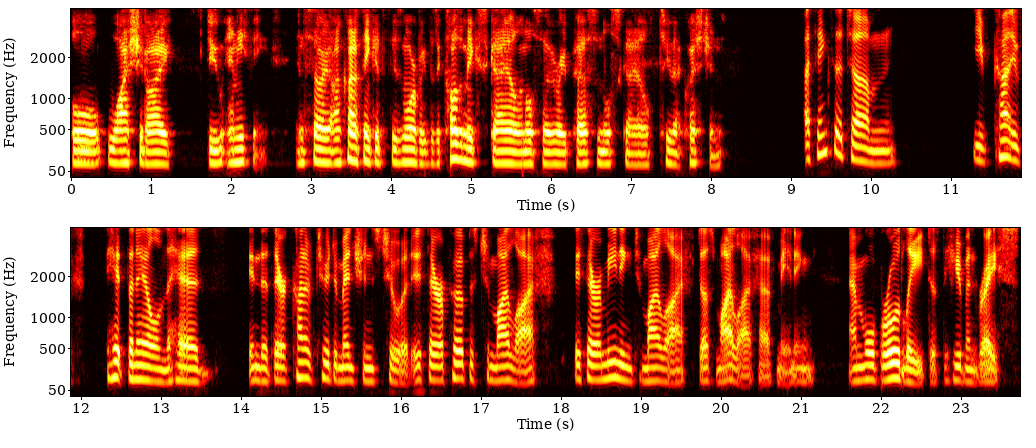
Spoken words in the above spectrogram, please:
Or why should I do anything? And so I kind of think it's there's more of a there's a cosmic scale and also a very personal scale to that question. I think that um, you've kind of hit the nail on the head in that there are kind of two dimensions to it. Is there a purpose to my life? Is there a meaning to my life? Does my life have meaning? And more broadly, does the human race?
